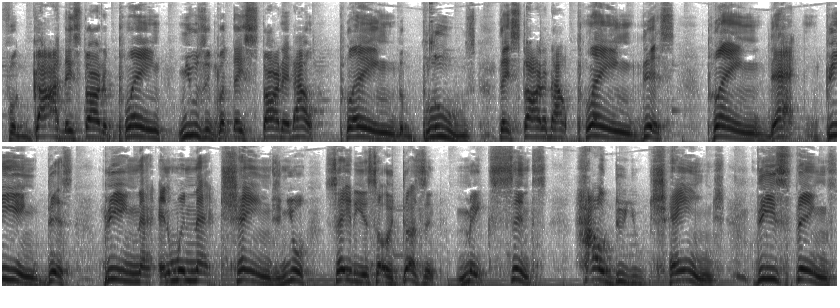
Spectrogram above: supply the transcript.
for God. They started playing music, but they started out playing the blues. They started out playing this, playing that, being this, being that. And when that change, and you'll say to yourself, it doesn't make sense. How do you change these things?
